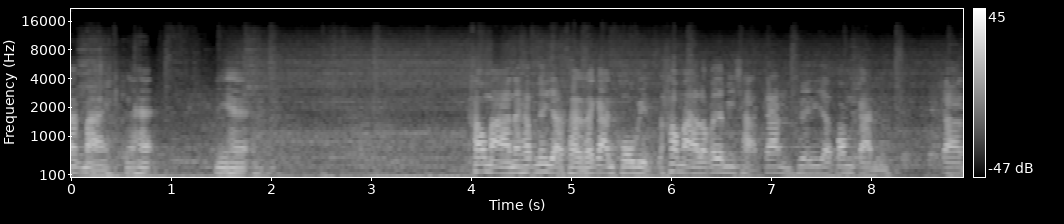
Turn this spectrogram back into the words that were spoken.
มากมายนะฮะนี่ฮะเข้ามานะครับ เนื่องจากสถานการณ์โควิดเข้ามาเราก็จะมีฉากกั้นเพื่อที่จะป้องกันการ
